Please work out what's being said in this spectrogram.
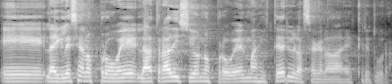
eh, la iglesia nos provee la tradición, nos provee el magisterio y la Sagrada Escritura.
